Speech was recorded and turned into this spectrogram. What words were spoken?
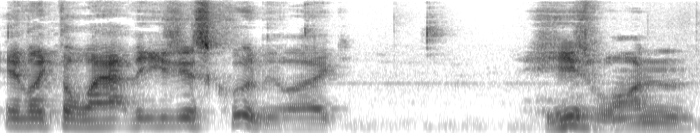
in like the la- the easiest clue would be like, he's won.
